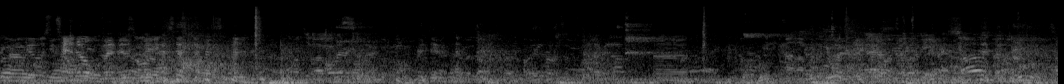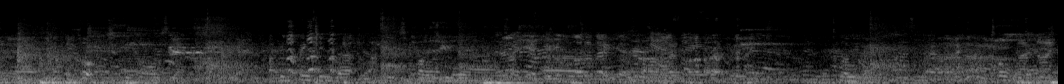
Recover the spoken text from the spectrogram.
Well, was 10 all then, isn't it? I've been thinking that I need to buy more clothing. I'm told that night.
